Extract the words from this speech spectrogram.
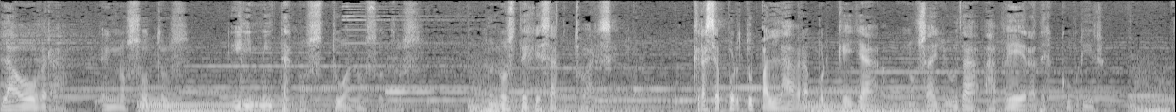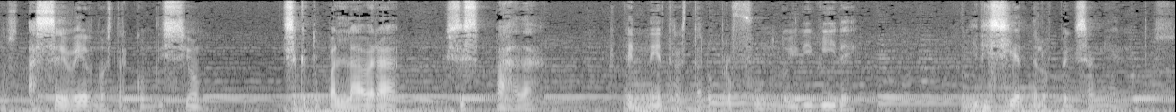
la obra en nosotros. Limítanos tú a nosotros. No nos dejes actuar, Señor. Gracias por tu palabra, porque ella nos ayuda a ver, a descubrir, nos hace ver nuestra condición. Dice que tu palabra es espada que penetra hasta lo profundo y divide y discierne los pensamientos.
